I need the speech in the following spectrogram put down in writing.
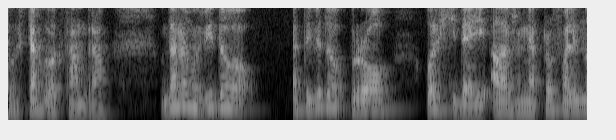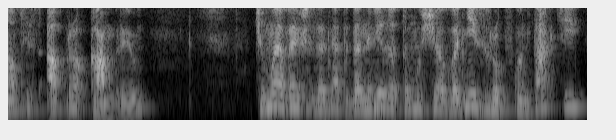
в гостях Олександра. В даному відео це відео про орхідеї, але вже не про фалінопсис, а про камбрію. Чому я вирішив зазняти дане відео? Тому що в одній з груп ВКонтакті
